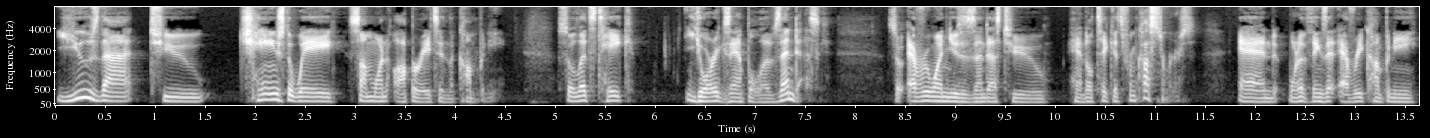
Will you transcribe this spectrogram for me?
use that to change the way someone operates in the company. So let's take your example of Zendesk. So everyone uses Zendesk to handle tickets from customers. And one of the things that every company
